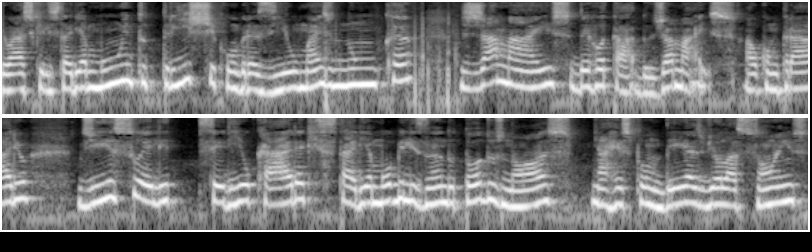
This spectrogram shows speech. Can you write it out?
eu acho que ele estaria muito triste com o Brasil, mas nunca, jamais derrotado, jamais. Ao contrário disso, ele seria o cara que estaria mobilizando todos nós a responder às violações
